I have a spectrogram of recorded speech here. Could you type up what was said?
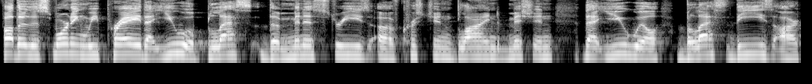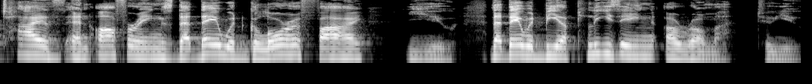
Father, this morning we pray that you will bless the ministries of Christian Blind Mission, that you will bless these, our tithes and offerings, that they would glorify you, that they would be a pleasing aroma to you.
